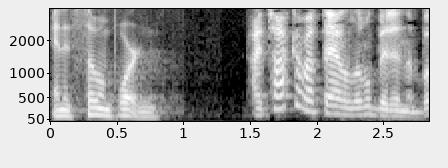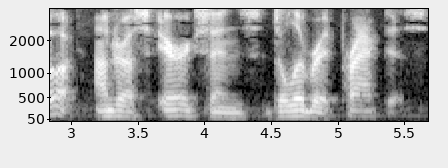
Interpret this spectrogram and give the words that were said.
and it's so important. I talk about that a little bit in the book, Anders Ericsson's Deliberate Practice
